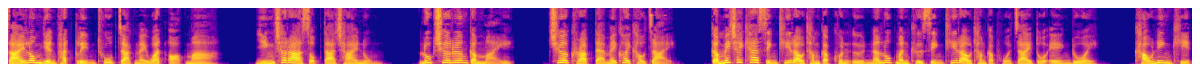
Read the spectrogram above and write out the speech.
สายลมเย็นพัดกลิ่นทูบจากในวัดออกมา หญิงชราสบตาชายหนุ่ม ลูกเชื่อเรื่องกรรมไหม เชื่อครับแต่ไม่ค่อยเข้าใจกรรมไม่ใช่แค่สิ่งที่เราทำกับคนอื่นนะลูกมันคือสิ่งที่เราทำกับหัวใจตัวเองด้วย เขานิ่งคิด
